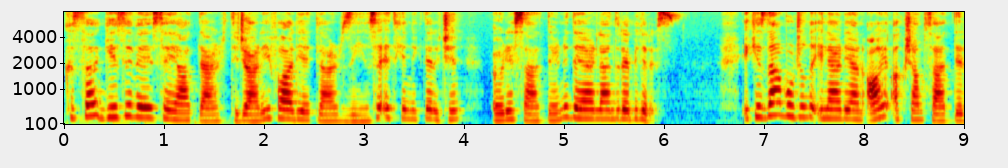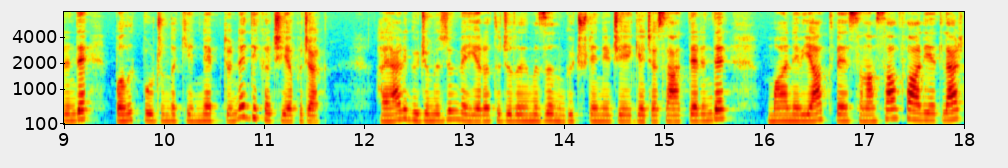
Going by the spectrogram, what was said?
Kısa gezi ve seyahatler, ticari faaliyetler, zihinsel etkinlikler için öğle saatlerini değerlendirebiliriz. İkizler Burcu'nda ilerleyen ay akşam saatlerinde Balık Burcu'ndaki Neptün'le dik açı yapacak. Hayal gücümüzün ve yaratıcılığımızın güçleneceği gece saatlerinde maneviyat ve sanatsal faaliyetler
